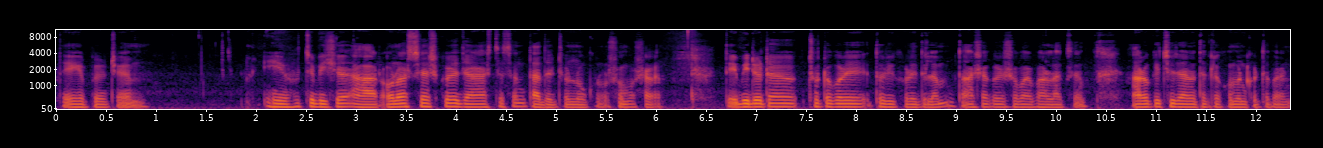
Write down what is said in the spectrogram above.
তো এই হচ্ছে এই হচ্ছে বিষয়। আর অনার্স শেষ করে যারা আসতেছেন, তাদের জন্য কোনো সমস্যা না। তো এই ভিডিওটা ছোট করে তৈরি করে দিলাম। তো আশা করি সবার ভালো লাগছে। আরও কিছু জানা থাকলে কমেন্ট করতে পারেন।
